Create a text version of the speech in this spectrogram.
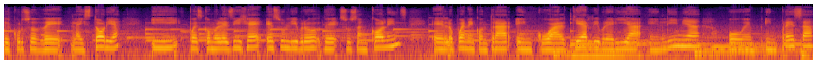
el curso de la historia y pues como les dije es un libro de Susan Collins eh, lo pueden encontrar en cualquier librería en línea o en, impresa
